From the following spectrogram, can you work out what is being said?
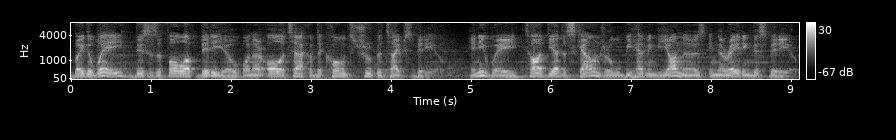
By the way, this is a follow-up video on our All Attack of the Clone Trooper Types video. Anyway, Todd the Other Scoundrel will be having the honors in narrating this video.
